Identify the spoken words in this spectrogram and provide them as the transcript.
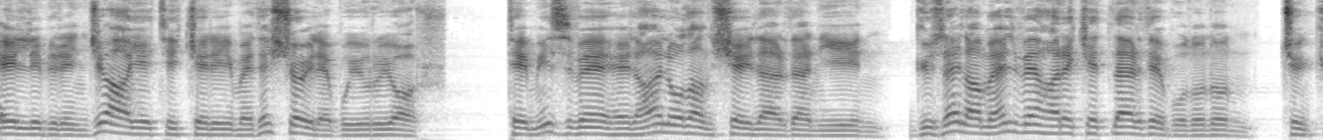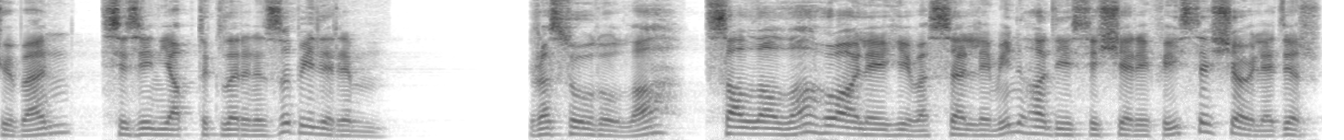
51. ayeti kerimede şöyle buyuruyor. Temiz ve helal olan şeylerden yiyin. Güzel amel ve hareketlerde bulunun. Çünkü ben sizin yaptıklarınızı bilirim. Resulullah sallallahu aleyhi ve sellemin hadisi şerifi ise şöyledir.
